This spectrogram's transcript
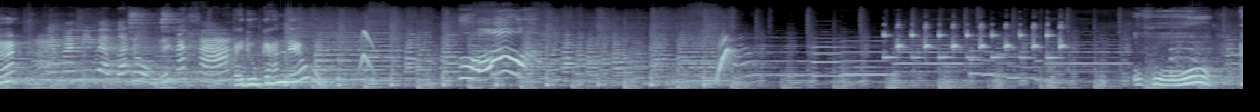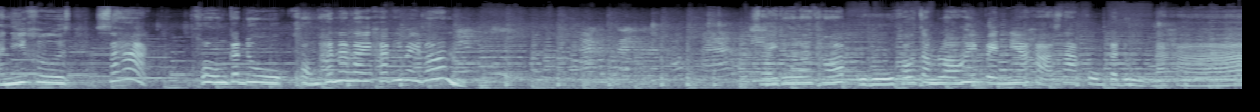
คะแต่มันมีแบบกระดูกด้วยนะคะ ไปดูกันเร็ว โอ้โห อันนี้คือซากโครงกระดูกของพันธุ์อะไรคะพี่ไบเบิลไซเทอร์ท็อป โอ้โหเขาจำลองให้เป็นเนี่ยค่ะซากโครงกระดูกนะคะ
